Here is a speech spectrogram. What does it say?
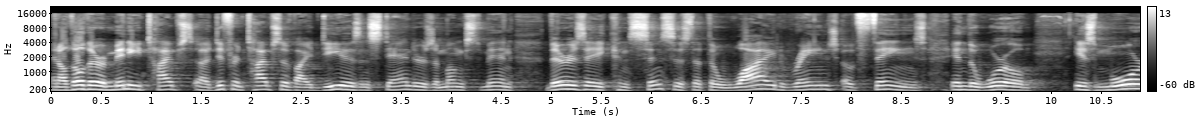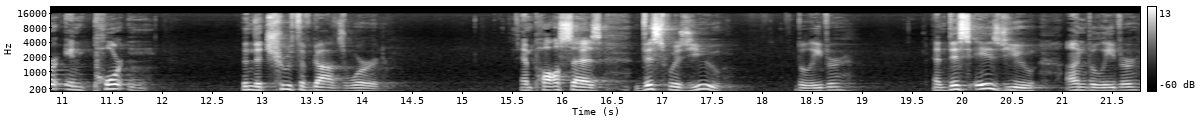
And although there are many types, uh, different types of ideas and standards amongst men, there is a consensus that the wide range of things in the world is more important than the truth of God's word. And Paul says, This was you, believer, and this is you, unbeliever,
